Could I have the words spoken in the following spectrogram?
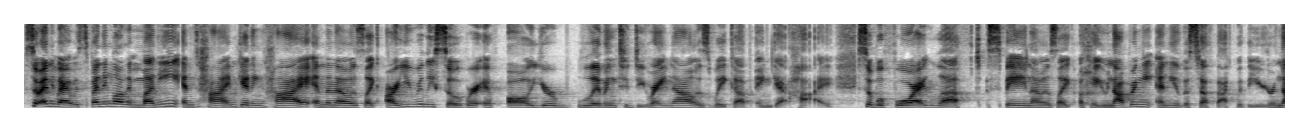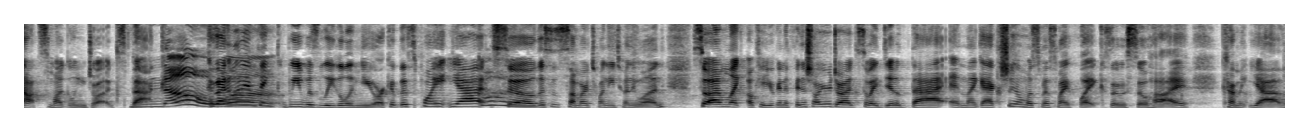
So anyway, I was spending a lot of money and time getting high, and then I was like, "Are you really sober if all you're living to do right now is wake up and get high?" So before I left Spain, I was like, "Okay, you're not bringing any of the stuff back with you. You're not smuggling drugs back." No. because I don't even think weed was legal in New York at this point yet. So this is summer 2021. So I'm like, okay, you're gonna finish all your drugs. So I did that, and like I actually almost missed my flight because I was so high coming. Yeah.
